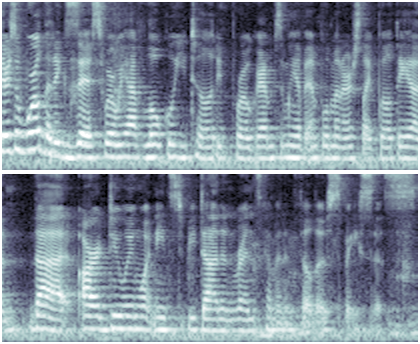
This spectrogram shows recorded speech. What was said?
there's a world that exists where we have local utility programs and we have implementers like Willdan that are doing what needs to be done and RENs come in and fill those spaces,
